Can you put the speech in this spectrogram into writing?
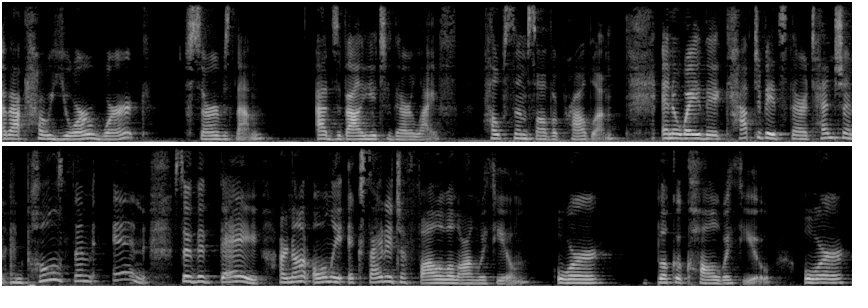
about how your work serves them, adds value to their life helps them solve a problem in a way that captivates their attention and pulls them in so that they are not only excited to follow along with you or book a call with you or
